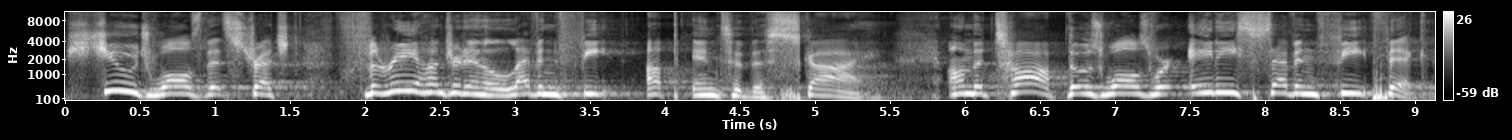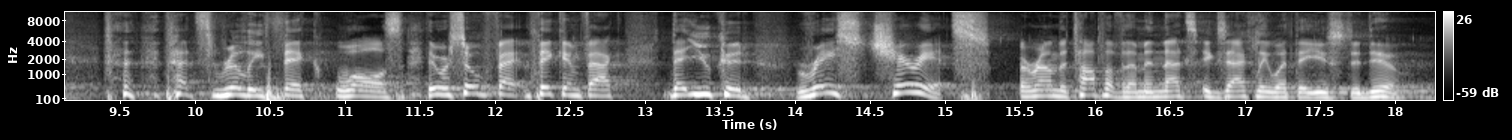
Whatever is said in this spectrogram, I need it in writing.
huge walls that stretched 311 feet up into the sky. On the top, those walls were 87 feet thick. That's really thick walls. They were so fa- thick, in fact, that you could race chariots around the top of them, and that's exactly what they used to do.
